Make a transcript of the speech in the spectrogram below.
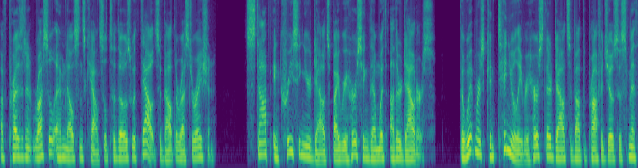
of President Russell M. Nelson's counsel to those with doubts about the restoration. Stop increasing your doubts by rehearsing them with other doubters. The Whitmers continually rehearsed their doubts about the prophet Joseph Smith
